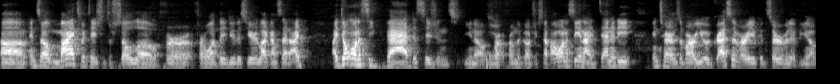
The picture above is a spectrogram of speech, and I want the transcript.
Um, and so my expectations are so low for for what they do this year. Like I said, I I don't want to see bad decisions, you know, yeah. for, from the coaching staff. I want to see an identity in terms of are you aggressive, are you conservative? You know,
